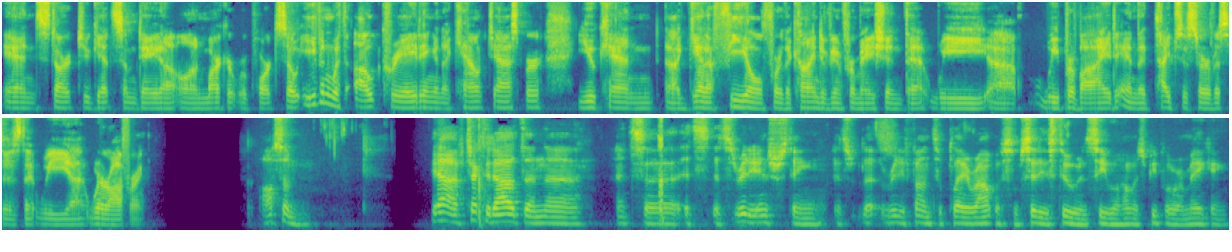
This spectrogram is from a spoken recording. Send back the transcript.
and start to get some data on market reports. So even without creating an account, Jasper, you can uh, get a feel for the kind of information that we uh, we provide and the types of services that we uh, we're offering. Awesome. Yeah, I've checked it out and uh, it's uh, it's it's really interesting. It's really fun to play around with some cities too and see how much people are making.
